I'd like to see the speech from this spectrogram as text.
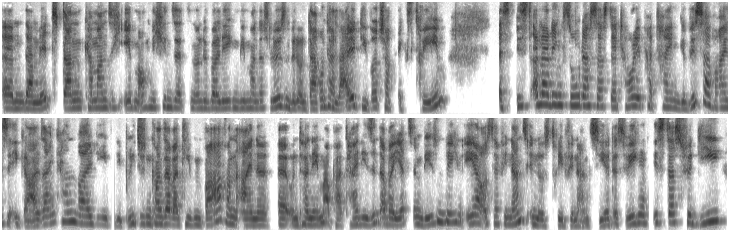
ähm, damit, dann kann man sich eben auch nicht hinsetzen und überlegen, wie man das lösen will. Und darunter leidet die Wirtschaft extrem. Es ist allerdings so, dass das der Tory-Partei in gewisser Weise egal sein kann, weil die, die britischen Konservativen waren eine äh, Unternehmerpartei, die sind aber jetzt im Wesentlichen eher aus der Finanzindustrie finanziert. Deswegen ist das für die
